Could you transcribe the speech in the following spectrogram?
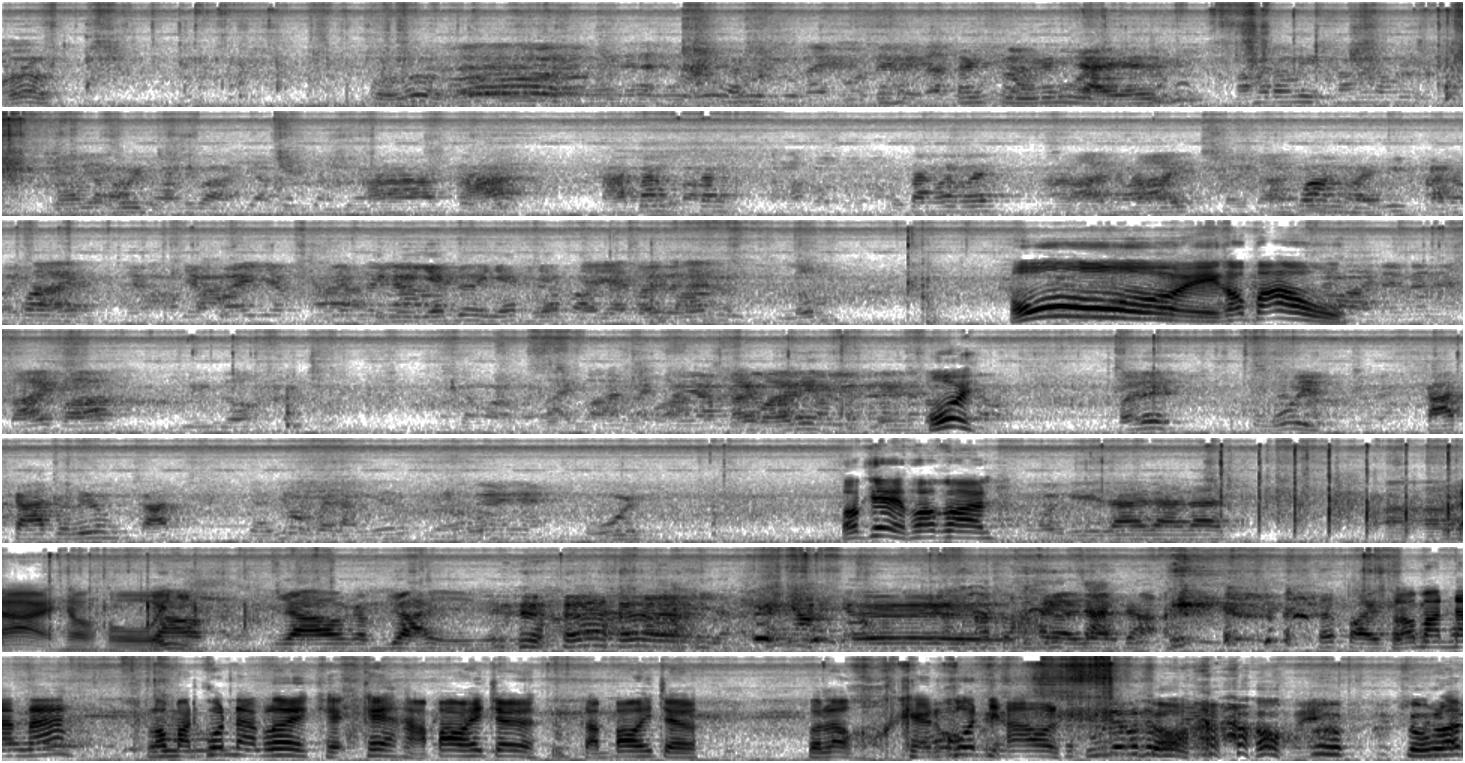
เออเออเออตั้งสูงยังใหญ่เลยเราไม่ต้องรีบเราไม่ต้องรีบเราอย่าคุยดีกว่าอย่าบุกอย่างเดียวขาขาขาตั้งตั้งตั้งแล้วไหมขาตั้งแล้วไหมตั้งกว้างหน่อยอีกขาตั้งกว้างหน่อยติดมือเย็บด้วยเย็บเย็บโอ้ย เข้าเป้า โอ้ยการ์ดการ์ดอย่าลืมการ์ดอย่าโยกไปหลังเยอะเดี๋ยวโอ้ยโอเค พอก่อน โอเคได้ได้ได้ได้โอ้โหยาวยาวกับใหญ่เออใหญ่จัดอะถ้าต่อยเราหมัดหนักนะ เราหมัดโคตรหนักเลยแค่แค่หาเป้าให้เจอตามเป้าให้เจอส่วนเราแขนโคตรยาวเลย สูงร้อย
